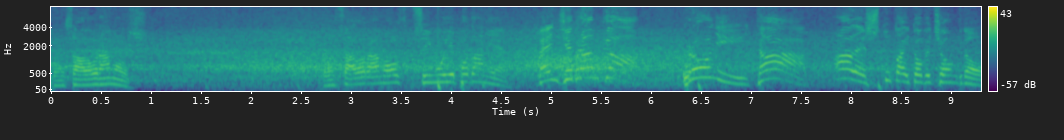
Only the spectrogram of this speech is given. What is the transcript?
Gonzalo Ramos. Gonzalo Ramos przyjmuje podanie. Będzie bramka! Broni, tak! Ależ tutaj to wyciągnął.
